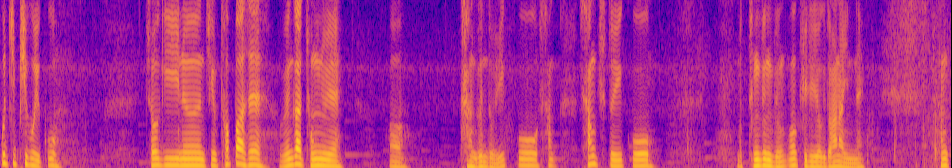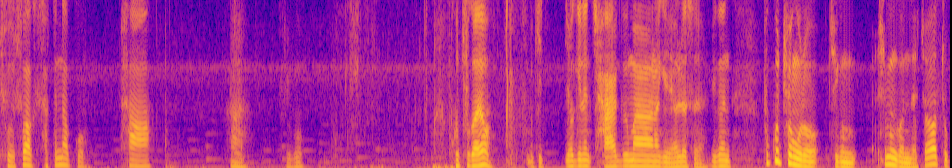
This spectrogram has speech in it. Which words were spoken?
꽃이 피고 있고 저기는 지금 텃밭에 왠가 종류의 어, 당근도 있고 상, 상추도 있고 뭐 등등등. 어 길이 여기도 하나 있네. 상추 수확 다 끝났고 파. 아, 그리고 고추가요. 이렇게 여기는 자그만하게 열렸어요. 이건 풋고추용으로 지금 심은 건데 저쪽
